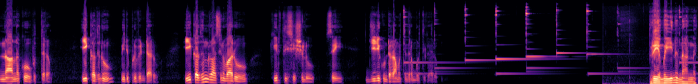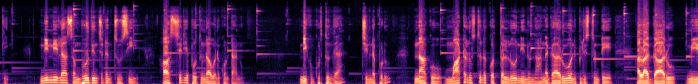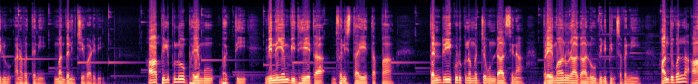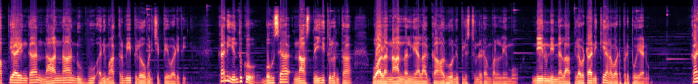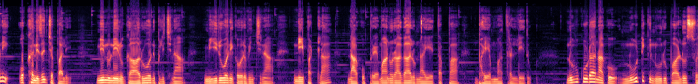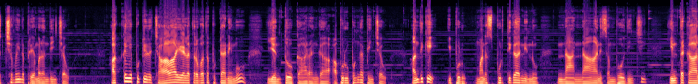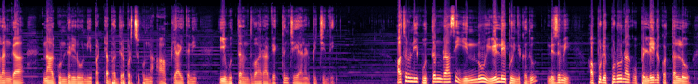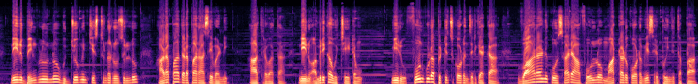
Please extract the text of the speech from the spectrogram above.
నాన్నకో ఉత్తరం. ఈ కథను మీరిప్పుడు వింటారు. ఈ కథను రాసిన వారు కీర్తి శిష్యులు శ్రీ జీడిగుంట రామచంద్రమూర్తి గారు. ప్రియమైన నాన్నకి నిన్నిలా సంబోధించడం చూసి ఆశ్చర్యపోతున్నావనుకుంటాను. నీకు గుర్తుందా? చిన్నప్పుడు నాకు మాటలుస్తున్న కొత్తల్లో నిన్ను నాన్నగారు అని పిలుస్తుంటే అలా గారు మీరు అనవద్దని మందలించేవాడివి. ఆ పిలుపులో భయము భక్తి వినయం విధేయత ధ్వనిస్తాయే తప్ప తండ్రి కొడుకుల మధ్య ఉండాల్సిన ప్రేమానురాగాలు వినిపించవని అందువల్ల ఆప్యాయంగా నాన్న నువ్వు అని మాత్రమే పిలవమని చెప్పేవాడివి. కానీ ఎందుకో? బహుశా నా స్నేహితులంతా వాళ్ళ నాన్నల్ని అలా గారు అని పిలుస్తుండటం వల్లనేమో నేను నిన్నలా పిలవటానికే అలవాటు పడిపోయాను. కానీ ఒక్క నిజం చెప్పాలి. నిన్ను నేను గారు అని పిలిచినా మీరు అని గౌరవించినా నీ పట్ల నాకు ప్రేమానురాగాలున్నాయే తప్ప భయం మాత్రం లేదు. నువ్వు కూడా నాకు నూటికి నూరు పాళ్ళు స్వచ్ఛమైన ప్రేమను అందించావు. అక్కయ్య పుట్టిన చాలా ఏళ్ళ తర్వాత పుట్టానేమో ఎంతో కారంగా అపురూపంగా పెంచావు. అందుకే ఇప్పుడు మనస్ఫూర్తిగా నిన్ను నాన్న అని సంబోధించి ఇంతకాలంగా నా గుండెల్లో నీ పట్ల భద్రపరుచుకున్న ఆప్యాయతని ఈ ఉత్తరం ద్వారా వ్యక్తం చేయాలనిపించింది. అసలు నీకు ఉత్తరం రాసి ఎన్నో ఏళ్ళైపోయింది కదూ? నిజమే అప్పుడెప్పుడో నాకు పెళ్ళైన కొత్తల్లో నేను బెంగళూరులో ఉద్యోగం చేస్తున్న రోజుల్లో అడపా దడపా రాసేవాణ్ణి. ఆ తర్వాత నేను అమెరికా వచ్చేయటం. మీరు ఫోన్ కూడా పెట్టించుకోవడం జరిగాక వారానికోసారి ఆ ఫోన్లో మాట్లాడుకోవడమే సరిపోయింది తప్ప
